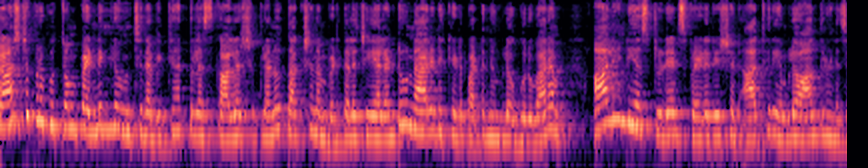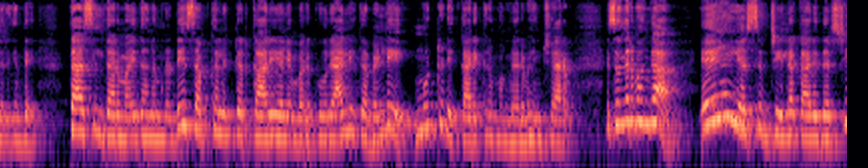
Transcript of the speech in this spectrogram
రాష్ట్ర ప్రభుత్వం పెండింగ్లో ఉంచిన విద్యార్థుల స్కాలర్షిప్లను తక్షణం విడుదల చేయాలంటూ నారాయణఖేడ్ పట్టణంలో గురువారం ఆల్ ఇండియా స్టూడెంట్స్ ఫెడరేషన్ ఆధ్వర్యంలో ఆందోళన జరిగింది తహసీల్దార్ మైదానం నుండి సబ్ కలెక్టర్ కార్యాలయం వరకు ర్యాలీగా వెళ్లి ముట్టడి కార్యక్రమం నిర్వహించారు ఈ సందర్భంగా ఏఐఎస్ఎఫ్ జిల్లా కార్యదర్శి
